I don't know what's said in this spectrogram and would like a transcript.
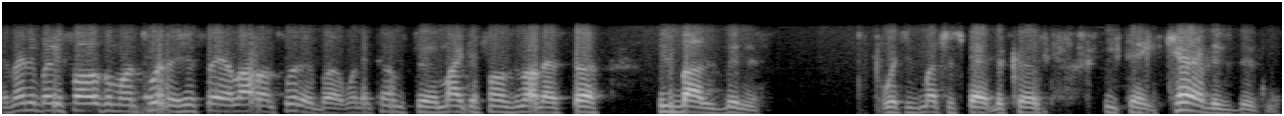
If anybody follows him on Twitter, he'll say a lot on Twitter. But when it comes to microphones and all that stuff, he's about his business, which is much respect because he takes care of his business.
